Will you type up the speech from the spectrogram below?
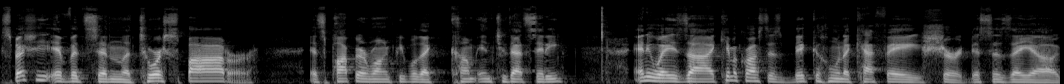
especially if it's in a tourist spot or it's popular among people that come into that city. Anyways, uh, I came across this Big Kahuna Cafe shirt. This is a uh,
